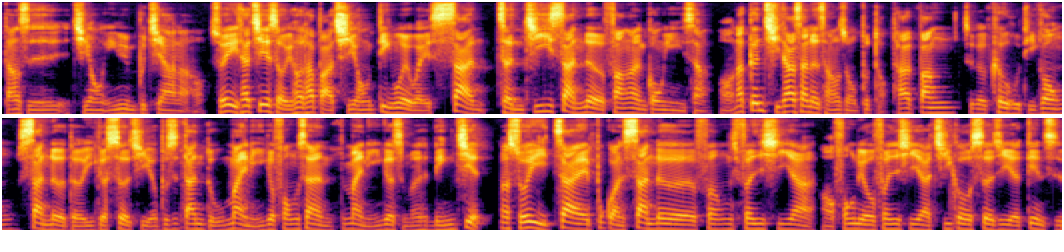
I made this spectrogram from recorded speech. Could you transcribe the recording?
当时旗宏营运不佳了哈，所以他接手以后，他把旗宏定位为散整机散热方案供应商哦。那跟其他散热厂有什么不同？他帮这个客户提供散热的一个设计，而不是单独卖你一个风扇，卖你一个什么零件。那所以在不管散热分分析啊，哦风流分析啊，机构设计啊，电磁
